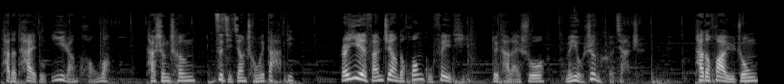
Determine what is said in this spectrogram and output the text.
他的态度依然狂妄。他声称自己将成为大帝，而叶凡这样的荒古废体对他来说没有任何价值。他的话语中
